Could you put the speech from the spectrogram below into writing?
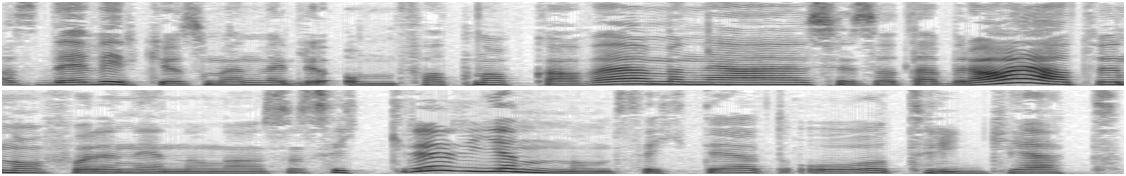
Altså Det virker jo som en veldig omfattende oppgave, men jeg syns det er bra ja, at vi nå får en gjennomgang som sikrer gjennomsiktighet og trygghet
